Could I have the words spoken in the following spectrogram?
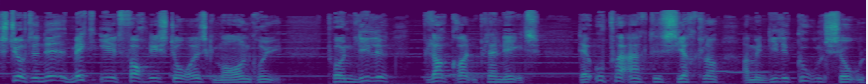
styrtet ned midt i et forhistorisk morgengry på en lille blågrøn planet, der upåagtet cirkler om en lille gul sol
